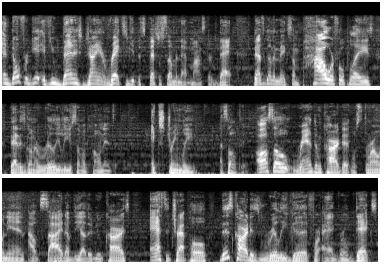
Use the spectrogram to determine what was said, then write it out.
And don't forget, if you banish Giant Rex, you get to special summon that monster back. That's going to make some powerful plays that is going to really leave some opponents extremely assaulted. Also, random card that was thrown in outside of the other new cards, Acid Trap Hole. This card is really good for aggro decks.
